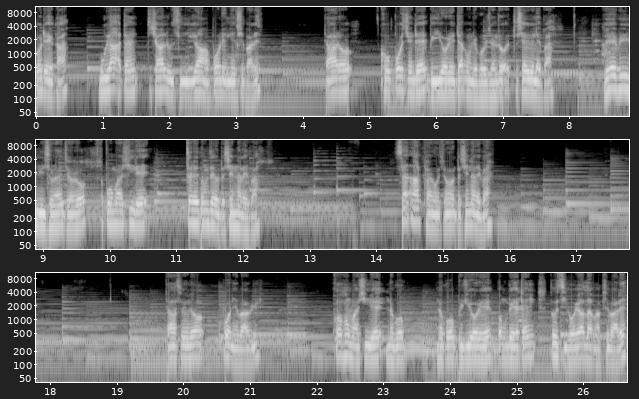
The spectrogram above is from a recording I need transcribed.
ပို့တဲ့အခါမူလအတိုင်းတခြားလူစီရအောင်ပို့တဲ့နည်းဖြစ်ပါတယ် ဒါကတော့ကိုပို့ချင်တဲ့ဗီဒီယိုတွေဓာတ်ပုံတွေကိုကျွန်တော်တို့တစ်ချက်ရွေးလိုက်ပါရွေးပြီးပြီဆိုရင်ကျွန်တော်တို့အပေါ်မှာရှိတဲ့3030ကိုတစ်ချက်နှက်လိုက်ပါစမ်းအဖိုင်ကိုကျွန်တော်တို့တစ်ချက်နှက်လိုက်ပါဒါဆိုရင်တော့ပို့နေပါပြီခေါက်ခေါက်မှာရှိတဲ့ငကောငကောဗီဒီယိုတွေပုံတွေအတိုင်းသူ့စီကိုရောက်လာမှာဖြစ်ပါတယ်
